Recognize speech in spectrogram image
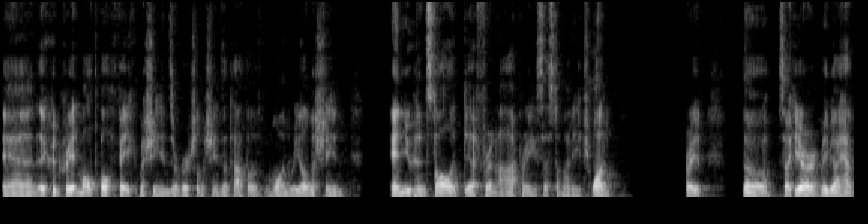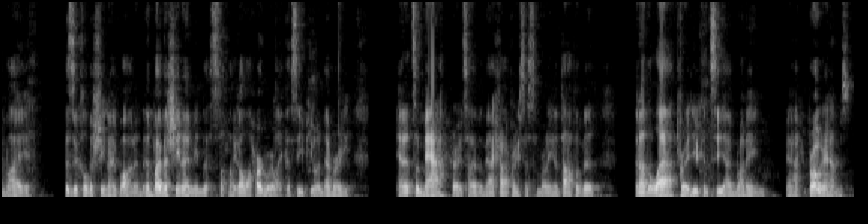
And it could create multiple fake machines or virtual machines on top of one real machine. And you could install a different operating system on each one, right? So, so here, maybe I have my physical machine I bought. And, and by machine, I mean the stuff like all the hardware, like the CPU and memory. And it's a Mac, right? So I have the Mac operating system running on top of it. And on the left, right, you can see I'm running Mac programs.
